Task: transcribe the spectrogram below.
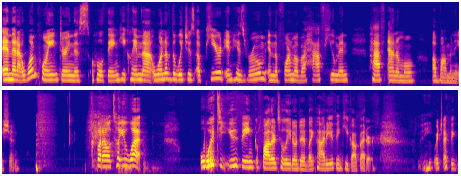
And that at one point during this whole thing, he claimed that one of the witches appeared in his room in the form of a half human, half animal abomination. But I'll tell you what. What do you think Father Toledo did? Like, how do you think he got better? Which I think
